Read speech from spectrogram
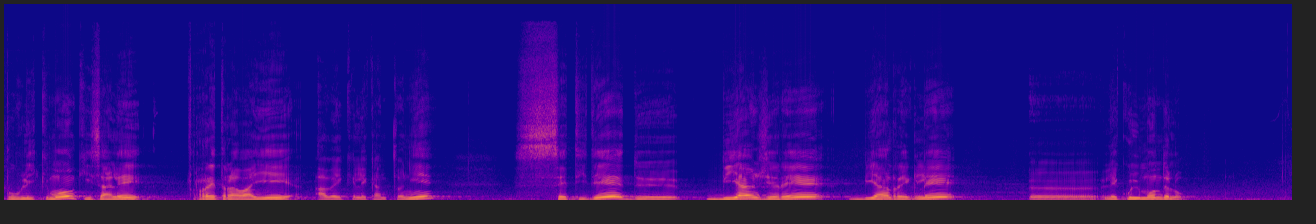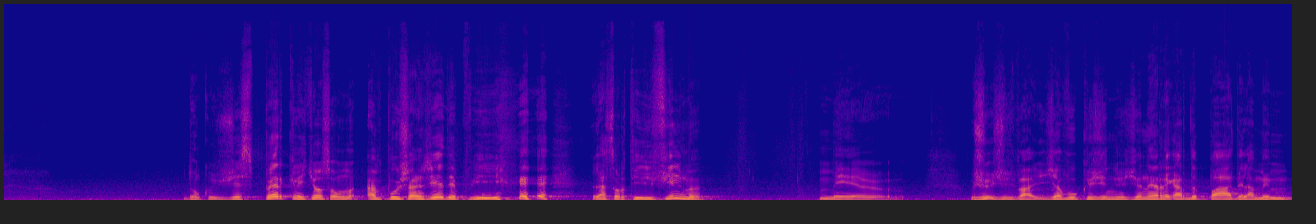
publiquement qu'ils allaient retravailler avec les cantonniers cette idée de bien gérer, bien régler euh, l'écoulement de l'eau. Donc j'espère que les choses ont un peu changé depuis la sortie du film, mais euh, j'avoue que je ne, je ne, regarde pas de la même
